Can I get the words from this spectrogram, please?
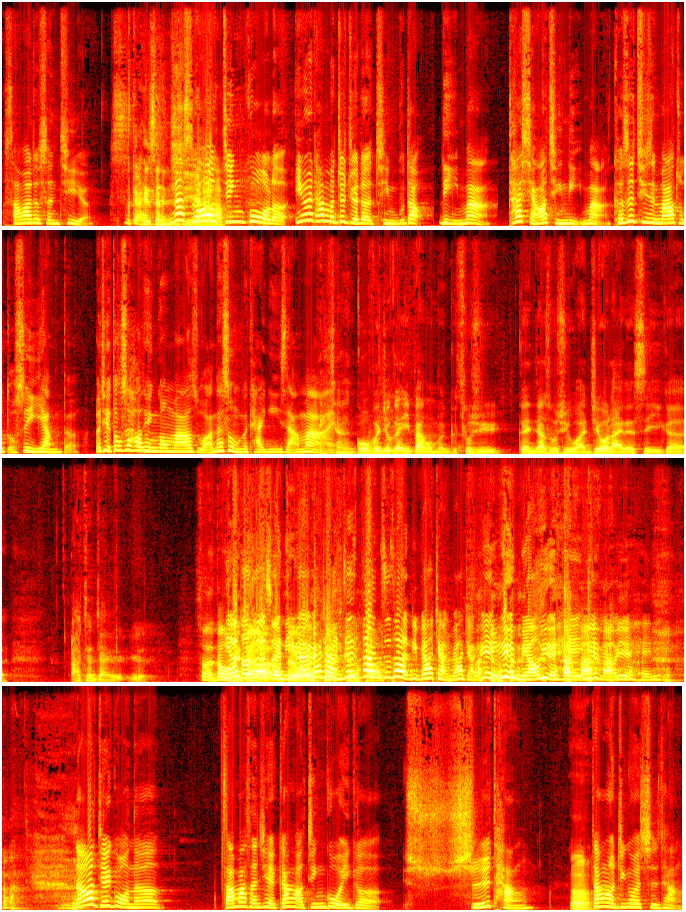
傻妈就生气了，是该生气。那时候经过了，因为他们就觉得请不到李骂，他想要请李骂，可是其实妈祖都是一样的，而且都是昊天宫妈祖啊，那是我们的凯基三妈。这样很过分，就跟一般我们出去跟人家出去玩，结果来的是一个啊，这样讲算了，你要得罪谁？你不要讲，你这但知道，你不要讲，不要讲，越越描越黑，越描越黑。然后结果呢，萨妈生气，刚好经过一个食堂，嗯，刚好经过食堂，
